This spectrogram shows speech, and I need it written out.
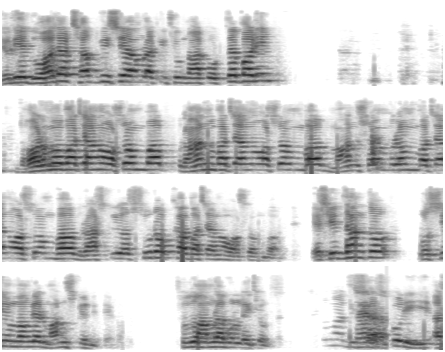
যদি এই দু হাজার ছাব্বিশে আমরা কিছু না করতে পারি ধর্ম বাঁচানো অসম্ভব প্রাণ বাঁচানো অসম্ভব মান সম্ভ্রম বাঁচানো অসম্ভব রাষ্ট্রীয় সুরক্ষা বাঁচানো অসম্ভব এ সিদ্ধান্ত পশ্চিমবঙ্গের মানুষকে নিতে হবে। শুধু আমরা বললেই চলবে। বিশ্বাস করি আর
